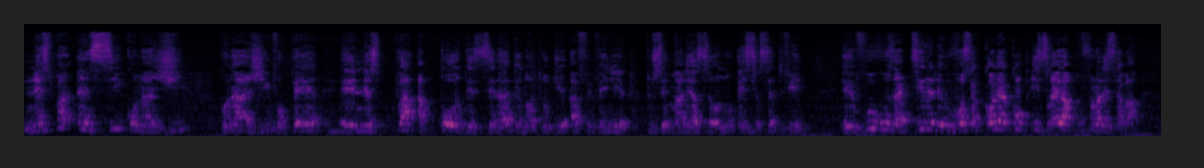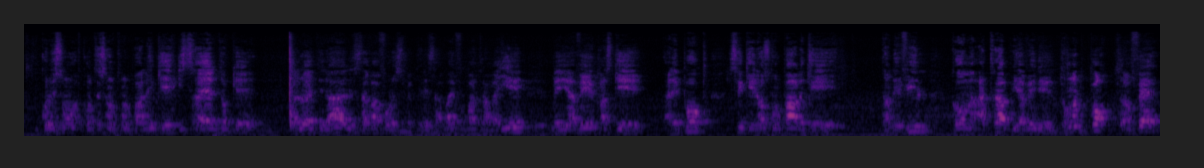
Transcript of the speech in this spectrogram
N'est-ce pas ainsi qu'on agit qu'on a agi vos pères, et n'est-ce pas à cause de cela que notre Dieu a fait venir tous ces malheurs sur nous et sur cette ville? Et vous vous attirez de nouveau sa colère contre Israël en profanant les sabbats. Nous connaissons, quand on est en train de parler qu'Israël, donc euh, la loi était là, les sabbats, il faut respecter les sabbats, il ne faut pas travailler. Mais il y avait, parce que à l'époque, c'est que lorsqu'on parle que Dans des villes comme à il y avait des grandes portes en fait.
